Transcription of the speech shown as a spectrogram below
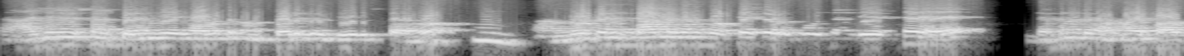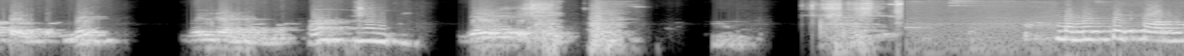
ఆంజనేయ స్వామి చిరంజీవి కాబట్టి మనం కోరికలు తీరుస్తాము. నూట ఎనిమిది సార్లు కనుక ఒకే చోట కూర్చొని చేస్తే డెఫినెట్గా అమ్మాయి పాస్ అవుతుంది. వెళ్ళండి. జై శ్రీ నమస్తే స్వామి.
